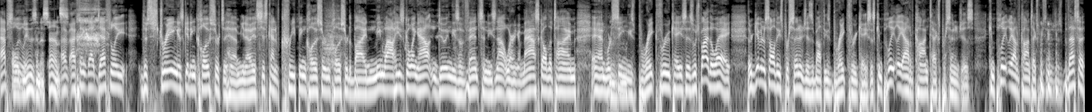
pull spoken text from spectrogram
Absolutely. old news in a sense. I, I, think that definitely the string is getting closer to him. You know, it's just kind of creeping closer and closer to Biden. Meanwhile, he's going out and doing these events and he's not wearing a mask all the time. And we're mm-hmm. seeing these breakthrough cases, which, by the way, they're giving us all these percentages about these breakthrough cases, completely out of context percentages, completely out of context percentages. but that's a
